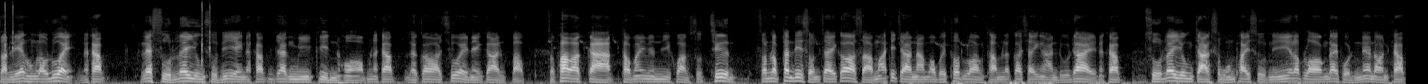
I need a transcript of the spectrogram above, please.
สัตว์เลี้ยงของเราด้วยนะครับและสูตรไล่ยุงสูตรนี้เองนะครับยังมีกลิ่นหอมนะครับแล้วก็ช่วยในการปรับสภาพอากาศทำให้มันมีความสดชื่น สำหรับท่านที่สนใจก็สามารถที่จะนำเอาไปทดลองทำแล้วก็ใช้งานดูได้นะครับ สูตรไล่ยุงจากสมุนไพรสูตรนี้รับรองได้ผลแน่นอนครับ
